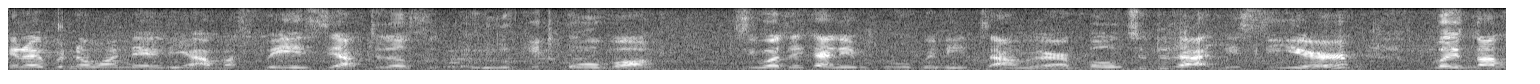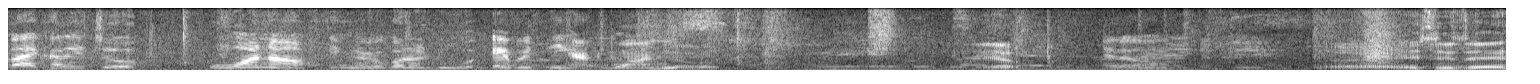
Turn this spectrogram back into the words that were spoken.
you know every now and then you have a space you have to just look it over see what they can improve in it and we're about to do that this year but it's not like a little one-off thing we're gonna do everything at once. Hello. Yep. Hello. Uh, this is a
